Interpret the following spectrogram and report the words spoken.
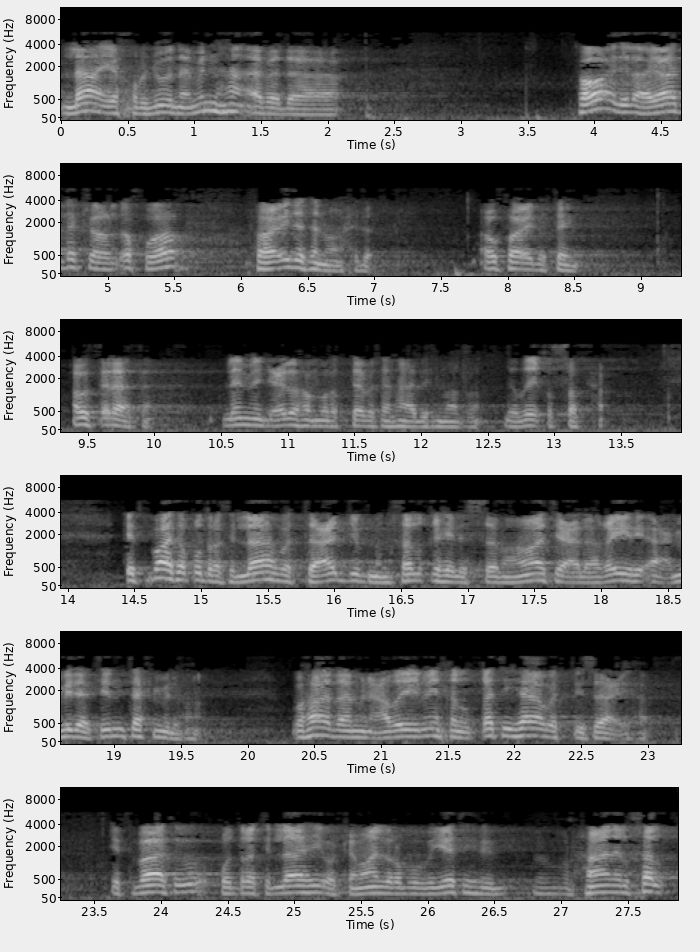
لا يخرجون منها أبدا. فوائد الآيات ذكر الأخوة فائدة واحدة أو فائدتين أو ثلاثة. لم يجعلوها مرتبة هذه المرة. لضيق الصفحة. إثبات قدرة الله والتعجب من خلقه للسماوات على غير أعمدة تحملها. وهذا من عظيم خلقتها واتساعها. إثبات قدرة الله وكمال ربوبيته ببرهان الخلق.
